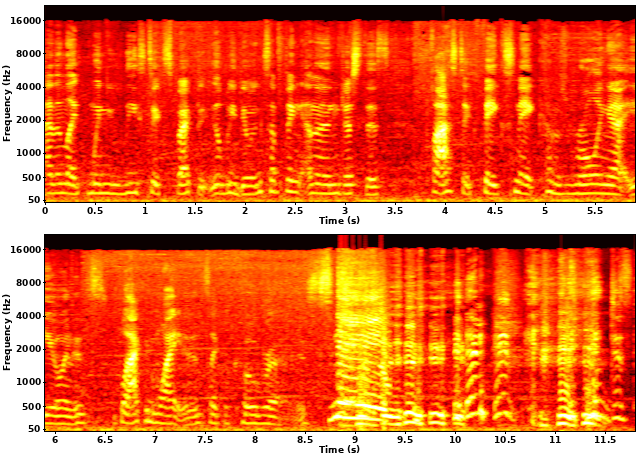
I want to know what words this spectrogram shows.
And then like when you least expect it, you'll be doing something, and then just this plastic fake snake comes rolling at you, and it's black and white, and it's like a cobra. It's snake. and it, it just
